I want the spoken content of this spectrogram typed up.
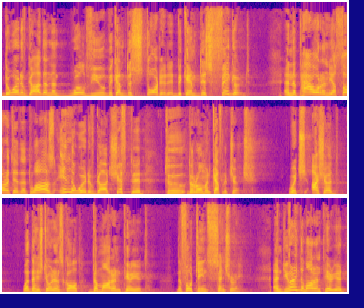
the Word of God and the worldview became distorted, it became disfigured. And the power and the authority that was in the Word of God shifted to the Roman Catholic Church, which ushered what the historians call the modern period, the 14th century. And during the modern period,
